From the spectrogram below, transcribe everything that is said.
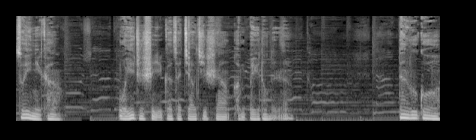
所以你看，我一直是一个在交际上很被动的人，但如果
